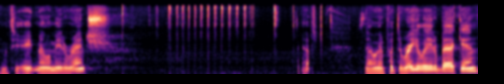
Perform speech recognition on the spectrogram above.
with your eight millimeter wrench. Yep. So now we're to put the regulator back in.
